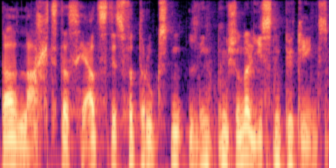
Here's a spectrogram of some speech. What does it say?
da lacht das Herz des verdrucksten linken Journalistenbücklings.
